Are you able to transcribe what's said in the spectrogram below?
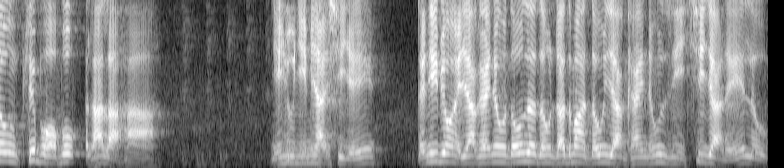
လုံးဖြစ်ပေါ်ဖို့အလားလာဟာ ညီယူညီမျှရှိတယ်။တနည်းပြောရင်ရာခိုင်နှုန်း33.3ရာခိုင်နှုန်းစီရှိကြတယ်လို့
